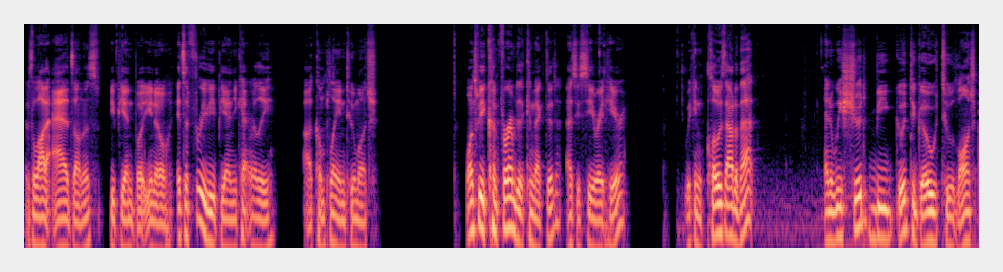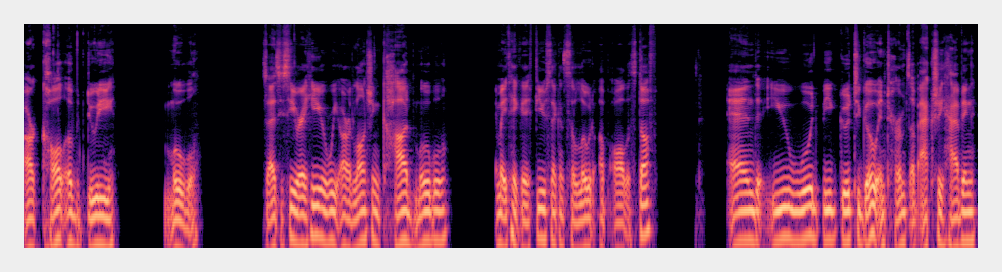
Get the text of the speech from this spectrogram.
There's a lot of ads on this VPN, but you know, it's a free VPN. You can't really uh, complain too much. Once we confirmed it connected, as you see right here, we can close out of that and we should be good to go to launch our Call of Duty mobile. So as you see right here, we are launching COD mobile. It may take a few seconds to load up all the stuff. And you would be good to go in terms of actually having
